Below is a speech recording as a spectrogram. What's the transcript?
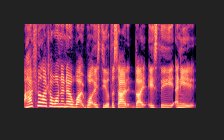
I feel like I want to know what what is the other side. Like, is the any?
